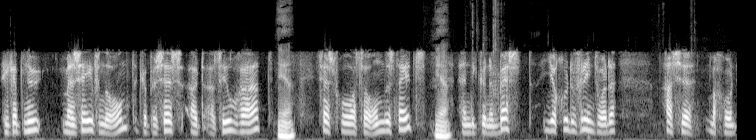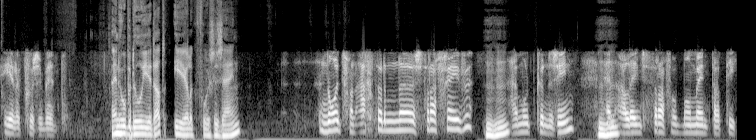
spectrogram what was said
Ik heb nu mijn zevende hond. Ik heb er zes uit asiel gehad. Ja. Zes volwassen honden steeds. Ja. En die kunnen best je goede vriend worden als je maar gewoon eerlijk voor ze bent. En hoe bedoel je dat, eerlijk voor ze zijn? Nooit van achter een uh, straf geven. Mm -hmm. Hij moet kunnen zien. Mhm. Mm -hmm. En alleen straf op het moment dat hij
